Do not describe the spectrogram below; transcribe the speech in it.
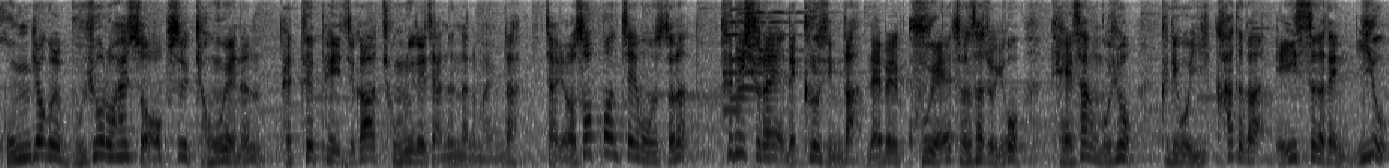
공격을 무효로 할 수 없을 경우에는 배틀 페이지가 종료되지 않는다는 말입니다. 자 여섯 번째 몬스터는 트리슈라의 네크로즈입니다. 레벨 9의 전사족이고 대상 무효 그리고 이 카드가 에이스가 된 이유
